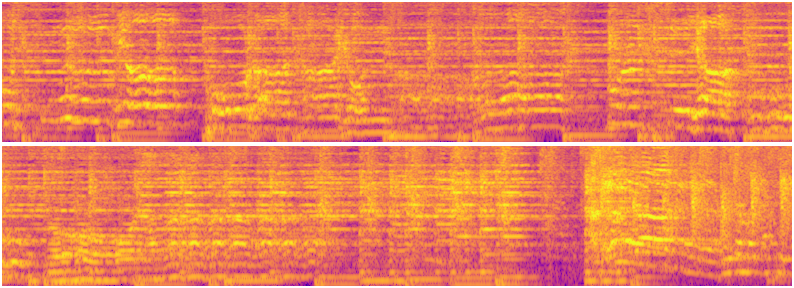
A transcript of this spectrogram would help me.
웃으며 돌아가련다 울새야 울어라 감사합니다. 네.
